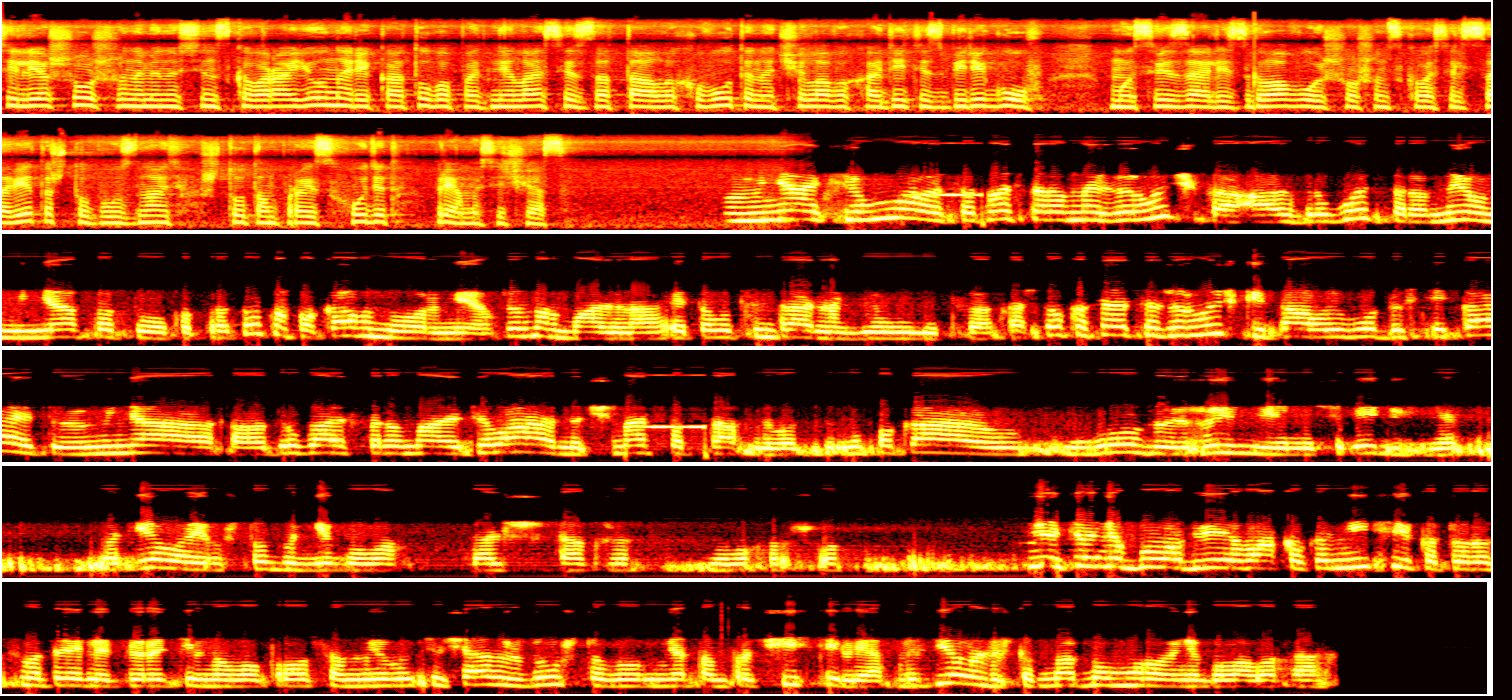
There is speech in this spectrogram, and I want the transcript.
селе Шошино Минусинского района река Туба поднялась из-за талых вод и начала выходить из берегов. Мы связались с главой Шошинского сельсовета, чтобы узнать, что там происходит прямо сейчас. У меня село, с одной стороны жилочка, а с другой стороны у меня протока. Протока пока в норме, все нормально. Это вот центрально, где улица. А что касается жилочки, талая вода стекает, и у меня а, другая сторона села начинает подтапливаться. Но пока угрозы жизни и населению нет. Делаем, чтобы не было дальше так же было хорошо. У меня сегодня было две комиссии, которые смотрели оперативным вопросом. И вот сейчас жду, чтобы меня там прочистили, сделали, чтобы на одном уровне была вода.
